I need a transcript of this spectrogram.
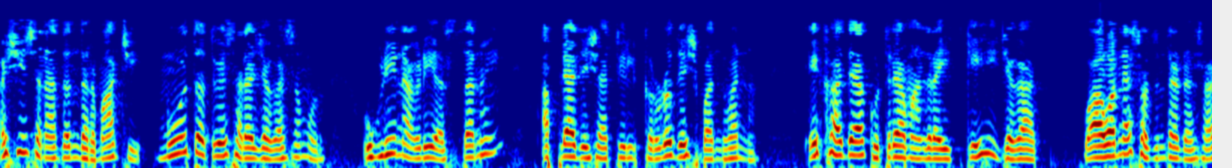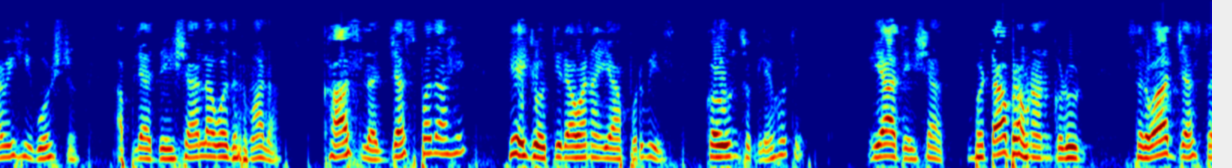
अशी सनातन धर्माची मूळ तत्वे साऱ्या जगासमोर उघडी नागडी असतानाही आपल्या देशातील करोडो देशबांधवांना एखाद्या कुत्र्या मांजरा इतकेही जगात वावरण्यास स्वातंत्र्य नसावे ही गोष्ट आपल्या देशाला व धर्माला खास लज्जास्पद आहे. हे ज्योतिरावांना यापूर्वीच कळून चुकले होते. या देशात भटा ब्राह्मणांकडून सर्वात जास्त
